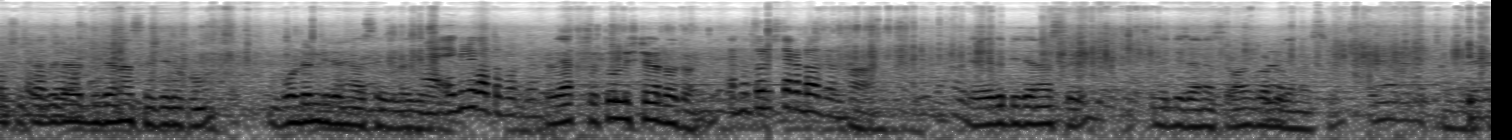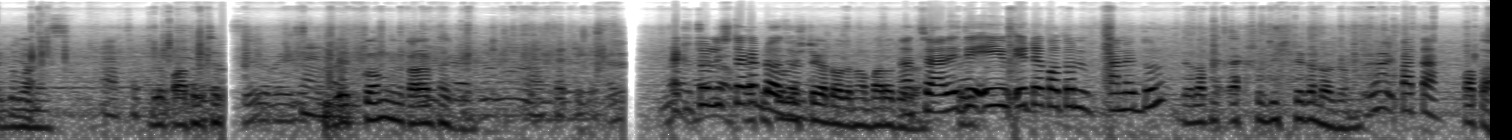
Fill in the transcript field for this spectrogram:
দশ টাকা জোড়া। ডিজাইন আছে যেরকম গোল্ডেন ডিজাইন আছে এগুলো। হ্যাঁ এগুলি কত পড়বে? একশো চল্লিশ টাকা ডজন। একশো চল্লিশ টাকা ডজন। হ্যাঁ। এর ডিজাইন আছে ডিজাইন আছে অনেকগুলো ডিজাইন আছে। ডিজাইন আছে। আচ্ছা এগুলো পাথর আছে। হ্যাঁ। রেট কম কিন্তু কালার থাকে। আচ্ছা ঠিক আছে। একশো চল্লিশ টাকা ডজন? টাকা ডজন হ্যাঁ আচ্ছা আর এই যে এই এটা কত কানের দুল? এটা আপনি একশো বিশ টাকা ডজন। পাতা? পাতা।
